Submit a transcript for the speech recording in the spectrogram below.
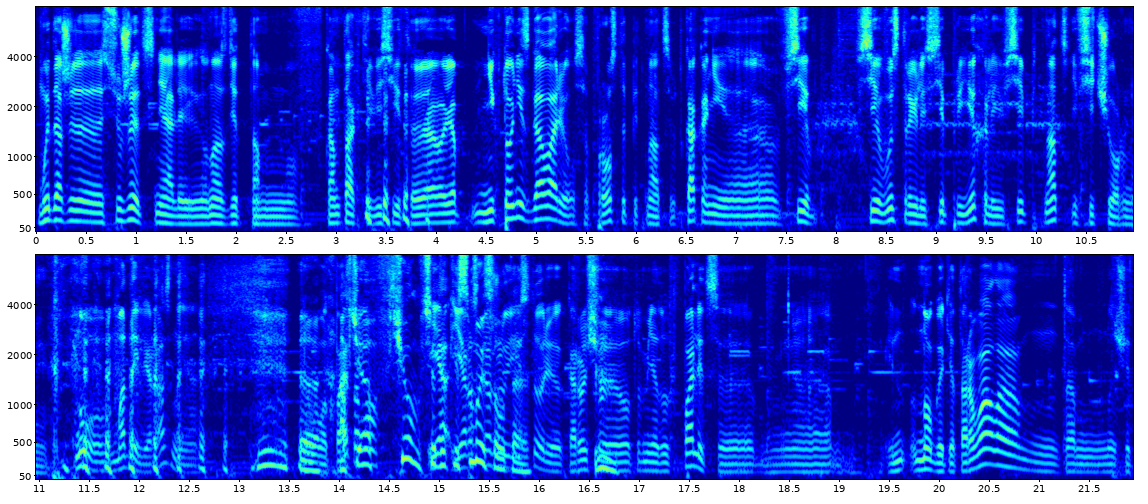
Мы даже сюжет сняли, у нас где-то там ВКонтакте висит. Я- я- никто не сговаривался, просто 15. Вот как они э, все, все выстроились, все приехали, и все 15, и все черные. Ну, модели разные. Вот, А в поэтому в чем все-таки смысл-то? историю. Короче, вот у меня тут палец, э, э, ноготь оторвало, там, значит,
